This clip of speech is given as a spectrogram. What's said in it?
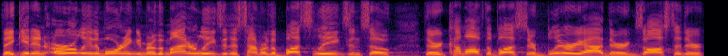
They get in early in the morning. Remember, the minor leagues at this time are the bus leagues, and so they come off the bus. They're bleary eyed. They're exhausted. They're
